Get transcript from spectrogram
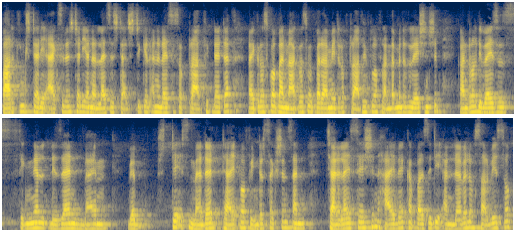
parking study, accident study analysis, statistical analysis of traffic data, microscope and macroscope parameter of traffic flow, fundamental relationship, control devices, signal design by web Webster's method, type of intersections and channelization, highway capacity and level of service of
